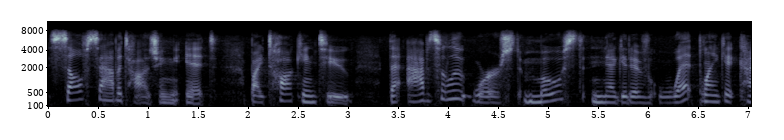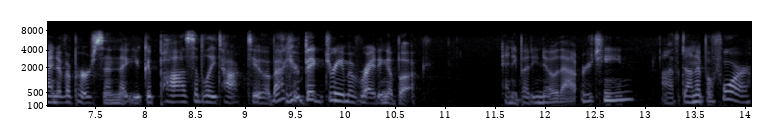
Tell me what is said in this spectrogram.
self sabotaging it by talking to the absolute worst, most negative, wet blanket kind of a person that you could possibly talk to about your big dream of writing a book. Anybody know that routine? I've done it before.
